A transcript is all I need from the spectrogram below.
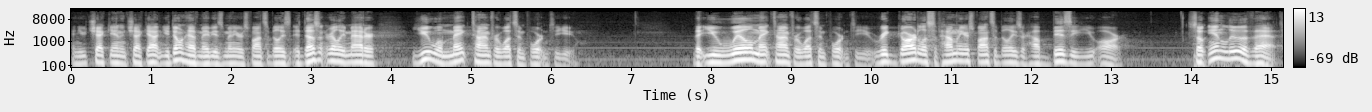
and you check in and check out and you don't have maybe as many responsibilities, it doesn't really matter. You will make time for what's important to you. That you will make time for what's important to you, regardless of how many responsibilities or how busy you are. So, in lieu of that,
